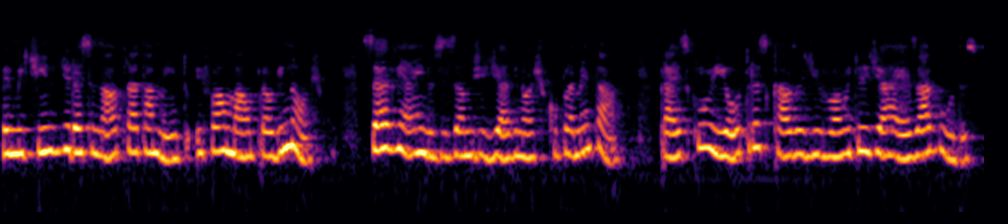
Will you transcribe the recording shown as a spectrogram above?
permitindo direcionar o tratamento e formar um prognóstico. Servem ainda os exames de diagnóstico complementar, para excluir outras causas de vômito e diarreias agudas,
